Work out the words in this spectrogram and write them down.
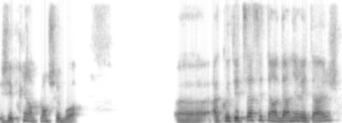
j'ai pris un plancher bois. à côté de ça, c'était un dernier étage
